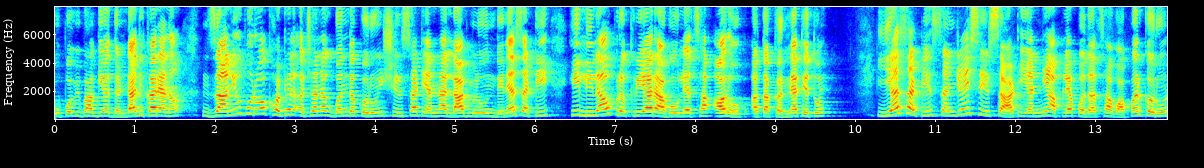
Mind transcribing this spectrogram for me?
उपविभागीय दंडाधिकाऱ्यानं जाणीवपूर्वक हॉटेल अचानक बंद करून शिरसाट यांना लाभ मिळवून देण्यासाठी ही लिलाव प्रक्रिया राबवल्याचा आरोप आता करण्यात येतोय. यासाठी संजय शिरसाट यांनी आपल्या पदाचा वापर करून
